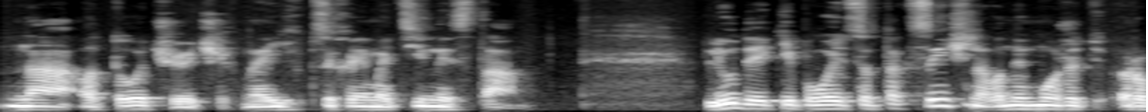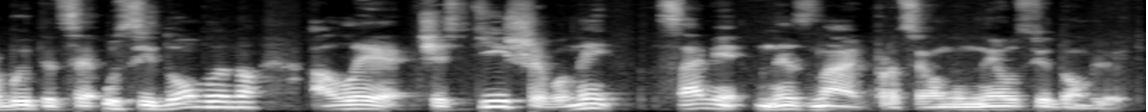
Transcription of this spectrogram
на оточуючих, на їх психоемоційний стан. Люди, які поводяться токсично, вони можуть робити це усвідомлено, але частіше вони самі не знають про це, вони не усвідомлюють.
